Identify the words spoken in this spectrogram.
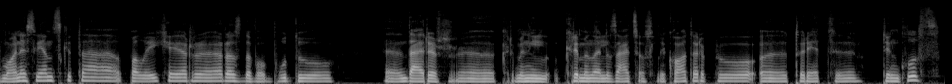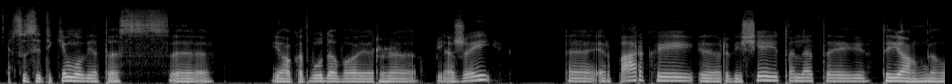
žmonės viens kitą palaikė ir rasdavo būdų e, dar ir e, kriminalizacijos laikotarpiu e, turėti tinklus, susitikimų vietas, jo, kad būdavo ir pležai, ir parkai, ir viešieji tualetai. Tai jo, gal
